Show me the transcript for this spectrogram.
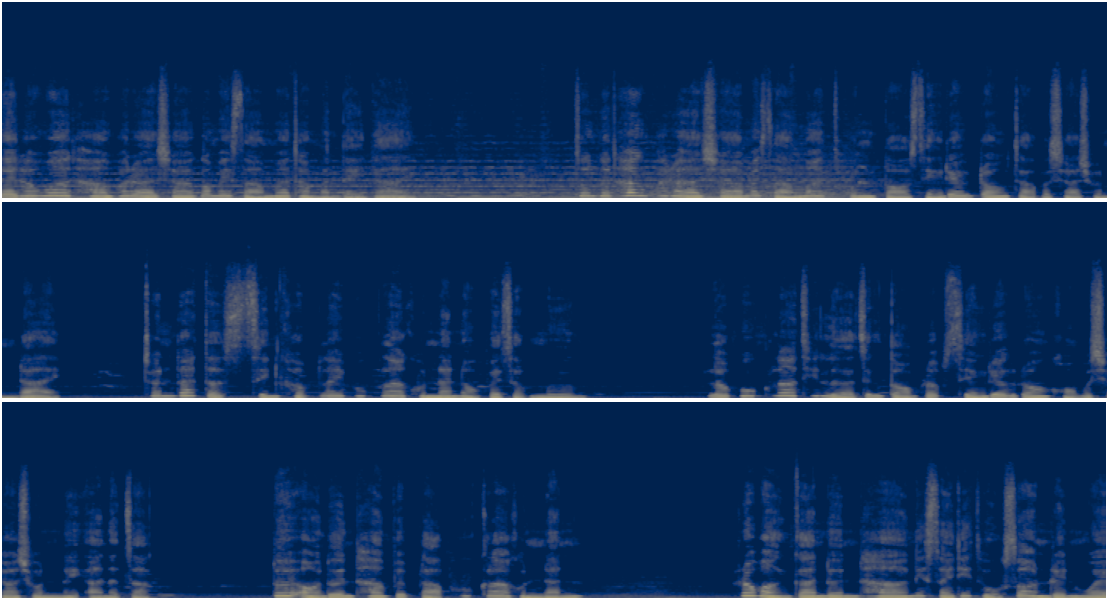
ต่ถ้าว่าทางพระราชาก็ไม่สามารถทำอันใดได้จนกระทั่งพระราชาไม่สามารถทนต่อเสียงเรียกร้องจากประชาชนได้ จนได้ตัดสินขับไล่ผู้กล้าคนนั้นออกไปจากเมือง แล้วผู้กล้าที่เหลือจึงตอบรับเสียงเรียกร้องของประชาชนในอาณาจักร โดยออกเดินทางไปปราบผู้กล้าคนนั้น ระหว่างการเดินทางนิสัยที่ถูกซ่อนเร้นไว้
